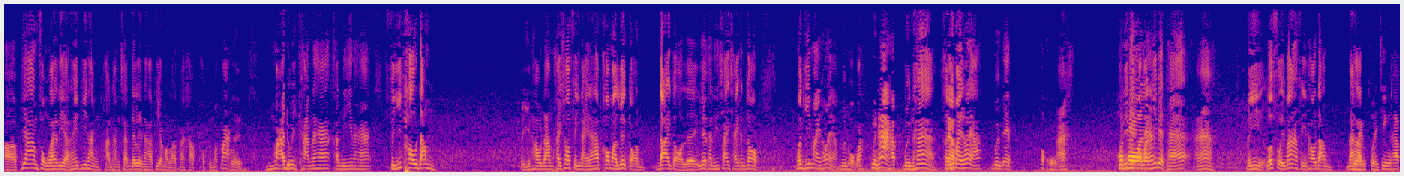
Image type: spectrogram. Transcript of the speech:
อ่าพี่อามส่งรายละเอียดให้พี่ทางผ่านทางแชทได้เลยนะครับ พี่อมรรัตน์นะครับ ขอบคุณมาก ๆ เลย มาดูอีกคันนะฮะ คันนี้นะฮะ สีเทาดำสีเทาดำใครชอบสีไหนนะครับ เข้ามาเลือกก่อนได้ก่อนเลย เลือกคันที่ใช่ใช้คันชอบ เมื่อกี้ไม่เท่าไหร่อะหมื่นหกวะหมื่นห้าครับหมื่นห้าคันครันี้บไม่เท่าไหร่อะหมื่นเอ็ดโอ้โหอะพตัอวนี้ๆปีเลสอยงพันนะยี่สิบเอ็ดแท้อ่า นี่รถสวยมากสีเทาดำนะสควรัยบ สวยจริงครับ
